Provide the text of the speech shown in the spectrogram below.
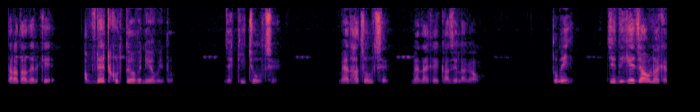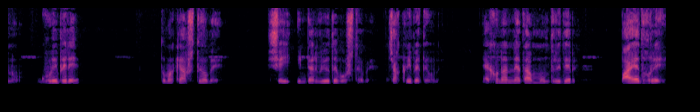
তারা তাদেরকে আপডেট করতে হবে নিয়মিত যে কি চলছে, মেধা চলছে, মেধাকে কাজে লাগাও। তুমি যেদিকে যাও না কেন, ঘুরে ফিরে তোমাকে আসতে হবে, সেই ইন্টারভিউতে বসতে হবে, চাকরি পেতে হলে। এখন আর নেতা মন্ত্রীদের পায়ে ধরে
